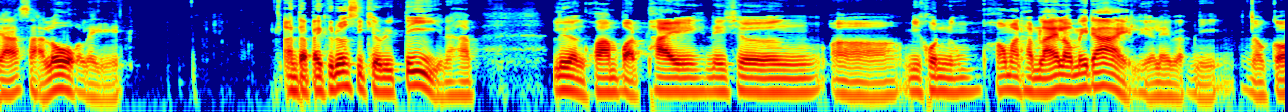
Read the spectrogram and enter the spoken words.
ยารักษาโรคอะไรอย่างนี้ อันต่อไปคือเรื่อง security นะครับ เรื่องความปลอดภัยในเชิงมีคนเข้ามาทำร้ายเราไม่ได้หรืออะไรแบบนี้ แล้วก็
